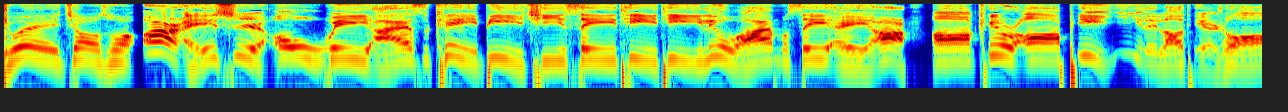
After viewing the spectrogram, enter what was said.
一位叫做二 H O V S K B 七 C T T 六 M C A R R Q R P E 的老铁说：“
